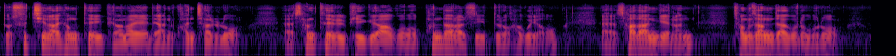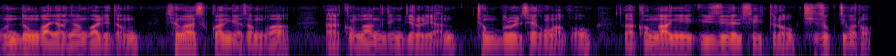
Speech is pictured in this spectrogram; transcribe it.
또 수치나 형태의 변화에 대한 관찰로 예, 상태를 비교하고 판단할 수 있도록 하고요. 4단계는 정상자 그룹으로 운동과 영양 관리 등 생활 습관 개선과 어, 건강 증진을 위한 정보를 제공하고 어, 건강이 유지될 수 있도록 지속적으로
